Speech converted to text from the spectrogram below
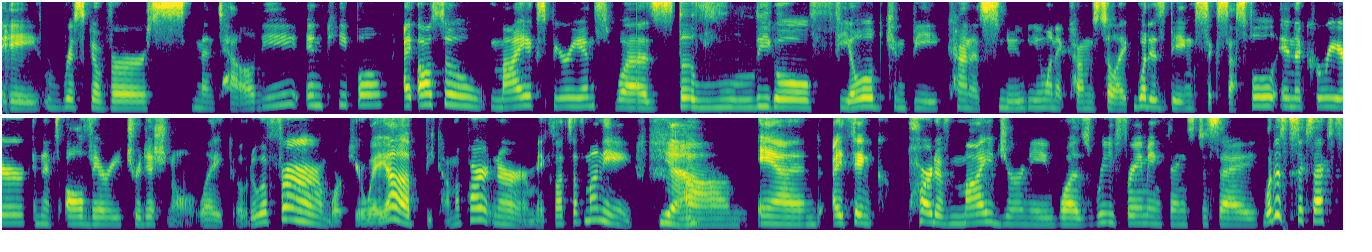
a risk averse mentality in people. I also, my experience was the legal field can be kind of snooty when it comes to like what is being successful in a career. And it's all very traditional like go to a firm, work your way up, become a partner, make lots of money. Yeah. Um, and I think part of my journey was reframing things to say, what does success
